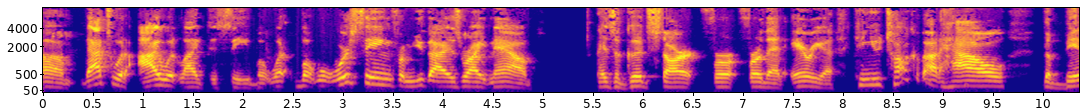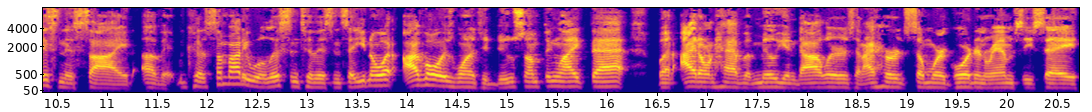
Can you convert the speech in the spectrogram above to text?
Um, that's what I would like to see. But what but what we're seeing from you guys right now is a good start for for that area. Can you talk about how the business side of it because somebody will listen to this and say, you know what, I've always wanted to do something like that, but I don't have a million dollars. And I heard somewhere Gordon Ramsay say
